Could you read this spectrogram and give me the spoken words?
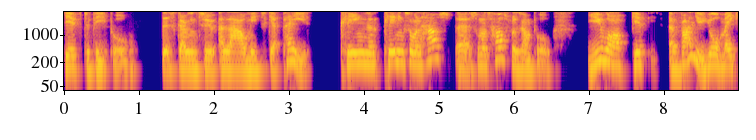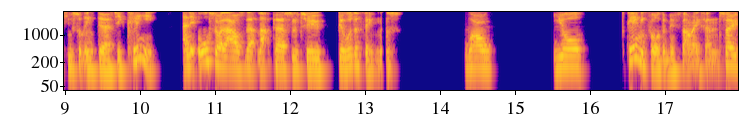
give to people that's going to allow me to get paid? Cleaning, cleaning someone's house, uh, someone's house, for example, you are giving a value. You're making something dirty clean. And it also allows that, that person to do other things while you're cleaning for them, if that makes sense. So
